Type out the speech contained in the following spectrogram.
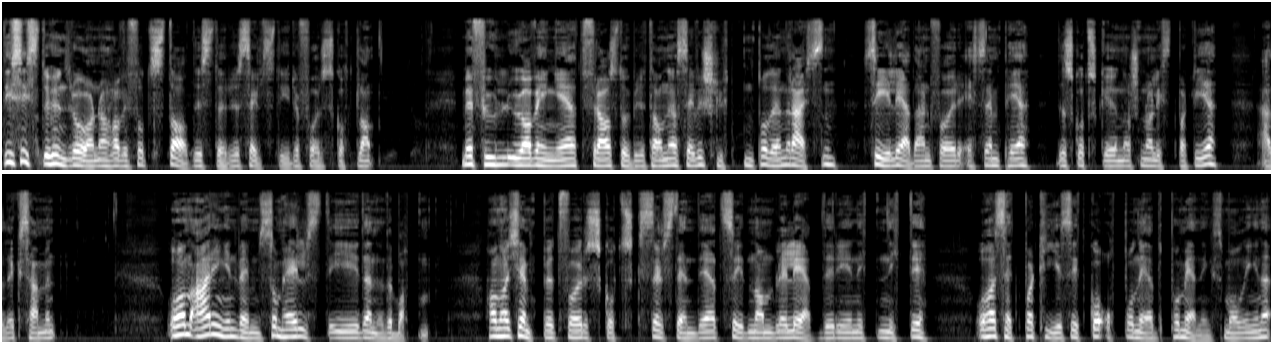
De siste hundre årene har vi fått stadig større selvstyre for Skottland. Med full uavhengighet fra Storbritannia ser vi slutten på den reisen, sier lederen for SMP, det skotske nasjonalistpartiet, Alex Hammond. Og han er ingen hvem som helst i denne debatten. Han har kjempet for skotsk selvstendighet siden han ble leder i 1990, og har sett partiet sitt gå opp og ned på meningsmålingene.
